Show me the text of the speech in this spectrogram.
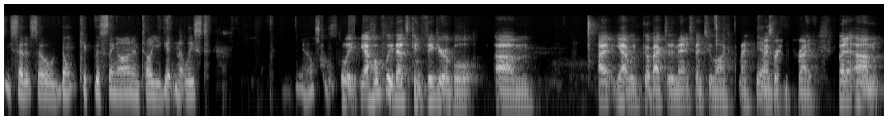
you said it, so don't kick this thing on until you get in at least, you know, hopefully yeah hopefully that's configurable um i yeah we go back to the man it's been too long my my Yes. brain is fried but um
